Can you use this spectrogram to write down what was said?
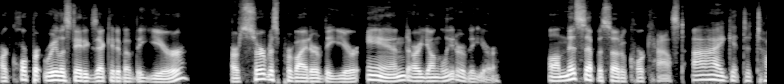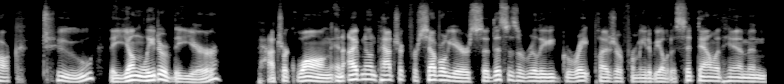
our corporate real estate executive of the year, our service provider of the year, and our young leader of the year. On this episode of Corecast, I get to talk to the young leader of the year, Patrick Wong. And I've known Patrick for several years. So this is a really great pleasure for me to be able to sit down with him and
